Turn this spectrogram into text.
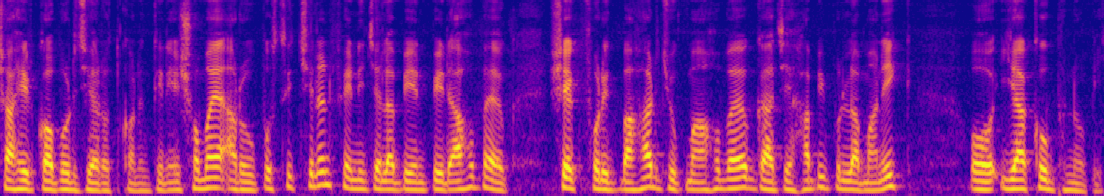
শাহির কবর জিয়ারত করেন তিনি। এ সময় আরও উপস্থিত ছিলেন ফেনী জেলা বিএনপির আহ্বায়ক শেখ ফরিদ বাহার, যুগ্ম আহ্বায়ক গাজী হাবিবুল্লাহ মানিক ও ইয়াকুব নবী।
